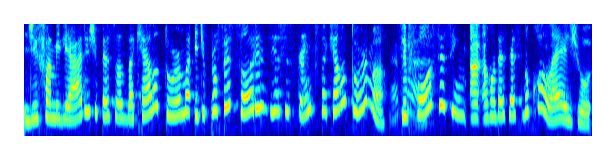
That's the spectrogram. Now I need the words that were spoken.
de familiares de pessoas daquela turma e de professores e assistentes daquela turma. É, Se cara. fosse assim, acontecesse no colégio,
